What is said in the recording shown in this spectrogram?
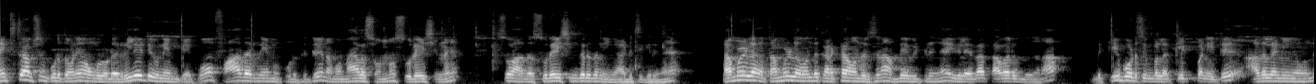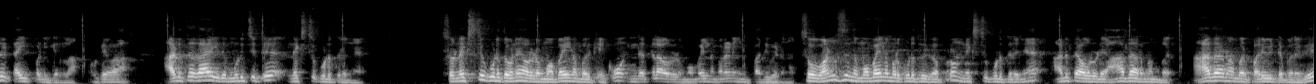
நெக்ஸ்ட் ஆப்ஷன் கொடுத்தோடனே அவங்களோட ரிலேட்டிவ் நேம் கேட்கும். ஃபாதர் நேம் கொடுத்துட்டு நம்ம மேலே சொன்னோம் சுரேஷ்னு ஸோ அதை சுரேஷுங்கிறத நீங்கள் அடிச்சுக்கிறீங்க தமிழில் தமிழில் வந்து கரெக்டாக வந்துருச்சுன்னா அப்படியே விட்டுருங்க. இதில் ஏதாவது தவறு இருந்ததுன்னா இந்த கீபோர்டு சிம்பிளை கிளிக் பண்ணிவிட்டு அதில் நீங்கள் வந்து டைப் பண்ணிக்கிடலாம். ஓகேவா அடுத்ததாக இது முடிச்சுட்டு நெக்ஸ்ட் கொடுத்துருங்க. ஸோ நெக்ஸ்ட் கொடுத்தவொடனே அவரோட மொபைல் நம்பர் கேட்கும். இந்த இடத்துல அவரோட மொபைல் நம்பரை நீங்கள் பதிவிடணும். ஸோ ஒன்ஸ் இந்த மொபைல் நம்பர் கொடுத்ததுக்கப்புறம் நெக்ஸ்ட் கொடுத்துருங்க. அடுத்து அவருடைய ஆதார் நம்பர் ஆதார் நம்பர் பதிவிட்ட பிறகு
